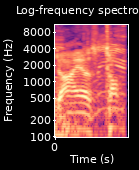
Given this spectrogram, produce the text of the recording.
Dyer's top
